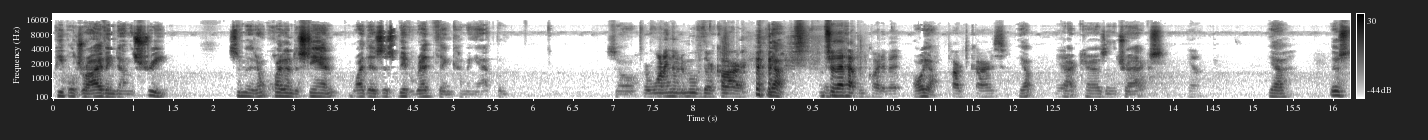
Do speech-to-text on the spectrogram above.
people driving down the street some of them don't quite understand why there's this big red thing coming at them so Or wanting them to move their car. yeah I'm sure that happened quite a bit. oh yeah Parked cars. Yep. Yeah. track cars on the tracks. Yeah. Yeah. There's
